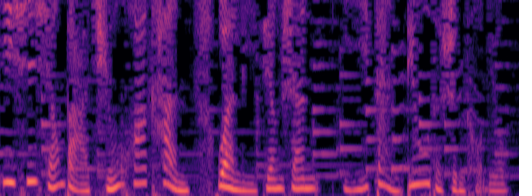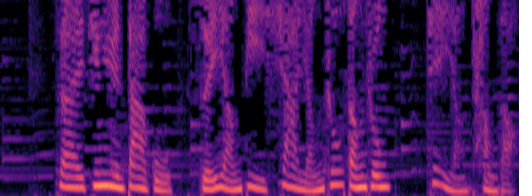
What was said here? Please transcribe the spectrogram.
一心想把琼花看，万里江山一旦丢”的顺口溜。在京韵大鼓《隋炀帝下扬州》当中，这样唱道。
